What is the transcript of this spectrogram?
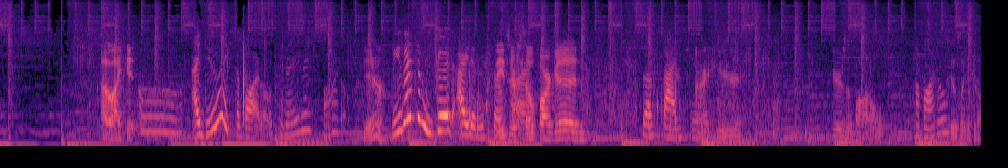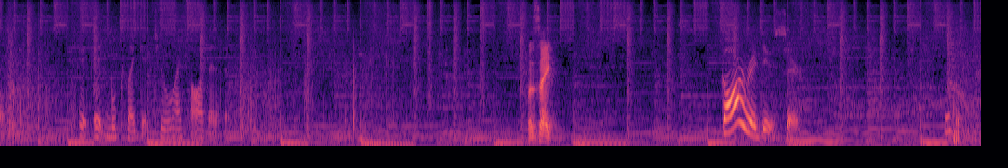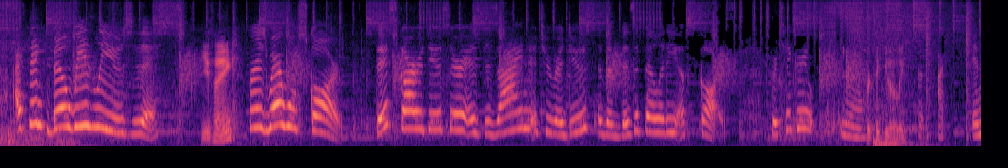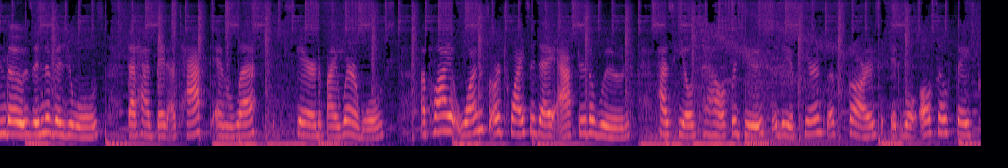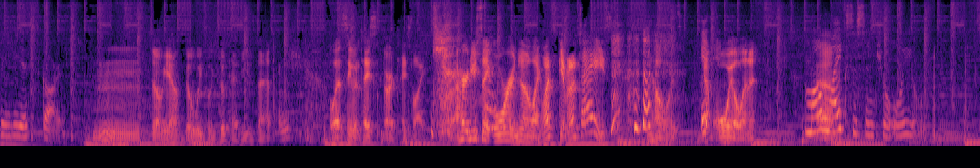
I like it. Oh, I do like the bottle. It's a very nice bottle. Yeah. These are some good items so These far. are so far good. so far good. All right, here. Here's a bottle. A bottle? Feels like a dropper. It, it looks like it too. I saw a bit of it. Let's say Scar reducer. I think Bill Weasley used this you think? for his werewolf scars. This scar reducer is designed to reduce the visibility of scars, particularly Particularly. in those individuals that have been attacked and left scared by werewolves Apply it once or twice a day after the wound has healed to help reduce the appearance of scars. It will also fade previous scars. Mmm. So yeah, Bill Weasley could have used that. Well, let's see what it tastes or it tastes like. I heard you say orange, and I'm like, let's give it a taste. No, it's got oil in it. Mom Um, likes essential oils.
